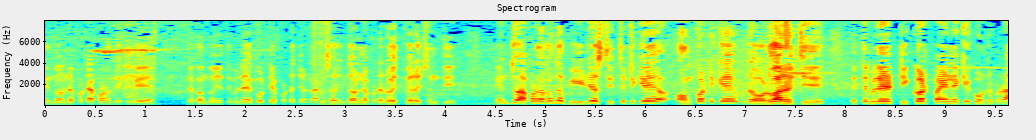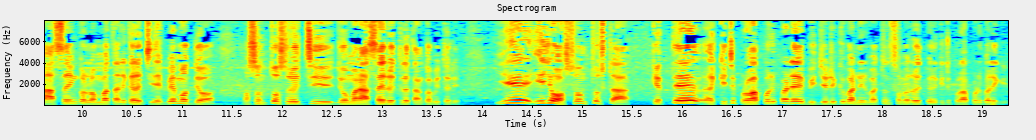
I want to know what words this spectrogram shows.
কিন্তু অন্যপটে আপনার দেখবে দেখুন যেতবে গোটে পটে জনরাম মিশ্র যেমন অন্যপটে রোহিত পিয়ার অনেক কিন্তু আপনার দেখুন বিডিও স্থিতি টিকি অঙ্ক টিকি গোটে অড়ুয়া রয়েছে যেতবে টিকট পাই নাকি কোটি আশায়ী লম্বা তালিকা রয়েছে এবে মধ্যে অসন্তোষ রয়েছে যে আশায়ী রয়েছে তাঁর ভিতরে ইয়ে এই যে অসন্তোষটা কেতে কিছু প্রভাব পড়িপারে বিজেডি বা নির্বাচন সময় রোহিত পিয়ার কিছু প্রভাব পড়িপারে কি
